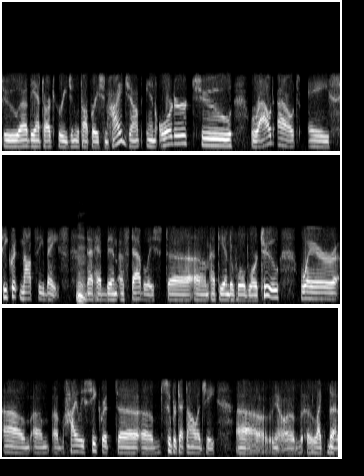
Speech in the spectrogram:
to uh, the Antarctic region with Operation High Jump in order to route out a secret Nazi base that had been established uh, um, at the end of World War II, where um, um, um, highly secret uh, uh, super technology, uh, you know, uh, like the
